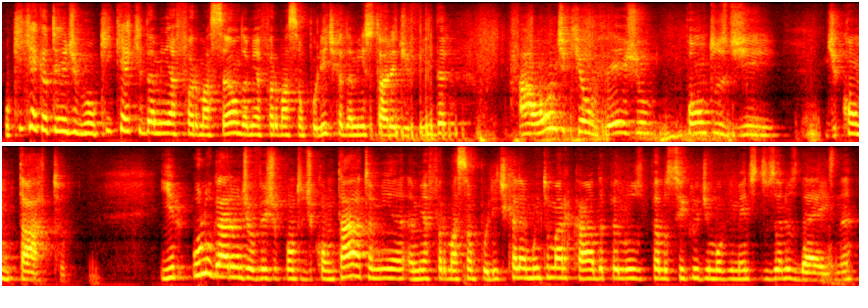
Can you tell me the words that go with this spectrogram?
O que, que é que eu tenho de. O que, que é que da minha formação, da minha formação política, da minha história de vida, aonde que eu vejo pontos de, de contato e o lugar onde eu vejo ponto de contato, a minha, a minha formação política é muito marcada pelo, pelo ciclo de movimentos dos anos 10, né?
